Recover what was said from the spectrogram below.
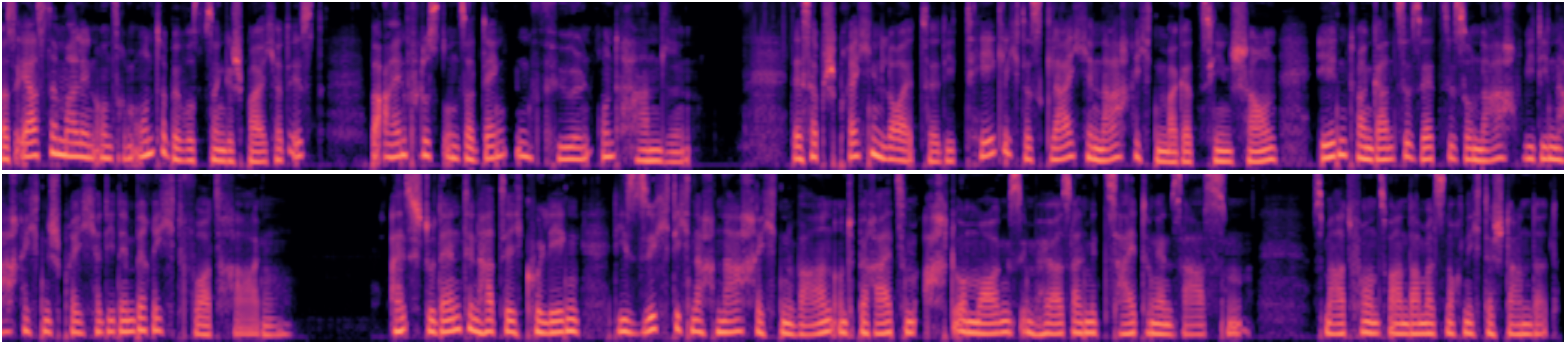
Was erst einmal in unserem Unterbewusstsein gespeichert ist, beeinflusst unser Denken, Fühlen und Handeln. Deshalb sprechen Leute, die täglich das gleiche Nachrichtenmagazin schauen, irgendwann ganze Sätze so nach wie die Nachrichtensprecher, die den Bericht vortragen. Als Studentin hatte ich Kollegen, die süchtig nach Nachrichten waren und bereits um 8 Uhr morgens im Hörsaal mit Zeitungen saßen. Smartphones waren damals noch nicht der Standard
